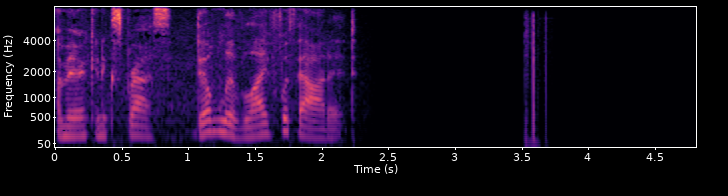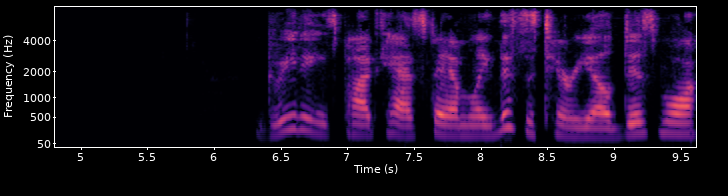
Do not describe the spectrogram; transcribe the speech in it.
American Express. Don't live life without it. Greetings, podcast family. This is Terry Dismore,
